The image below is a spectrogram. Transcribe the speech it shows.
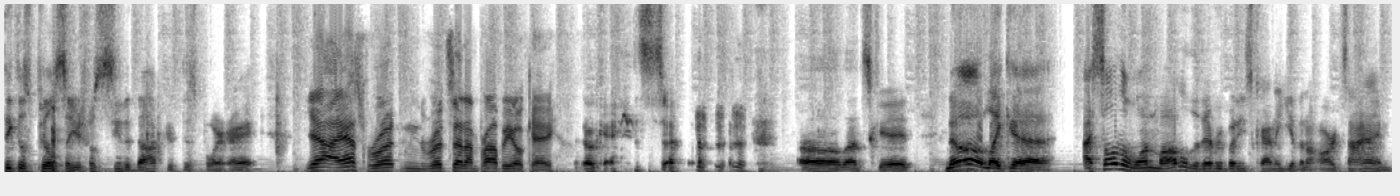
think those pills say you're supposed to see the doctor at this point, right? yeah, I asked Root, and Root said I'm probably okay. Okay, so oh, that's good. No, like uh, I saw the one model that everybody's kind of giving a hard time.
